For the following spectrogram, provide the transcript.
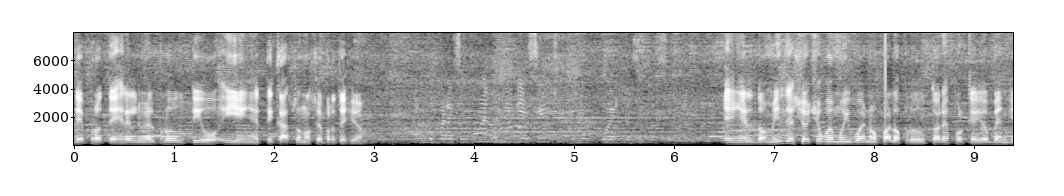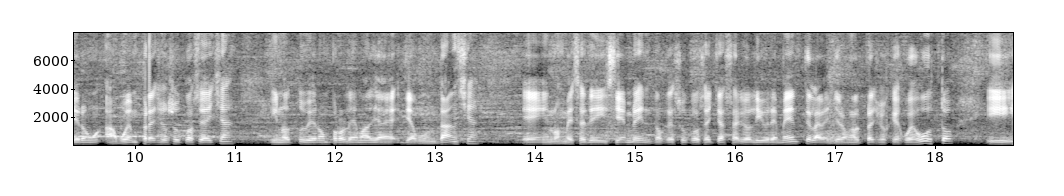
de proteger el nivel productivo y en este caso no se protegió. En comparación con el 2018, ¿cómo fue esta situación? En el 2018 fue muy bueno para los productores porque ellos vendieron a buen precio su cosecha y no tuvieron problemas de, abundancia en los meses de diciembre, entonces su cosecha salió libremente, la vendieron al precio que fue justo y,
